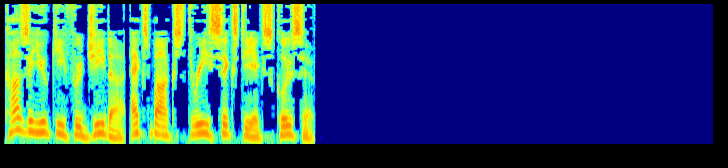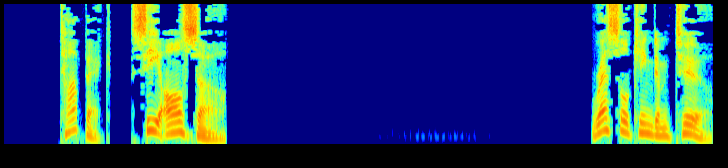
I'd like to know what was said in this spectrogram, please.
Kazuyuki Fujita Xbox 360 exclusive. Topic. See also. Wrestle Kingdom 2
